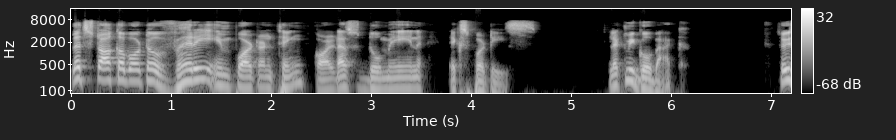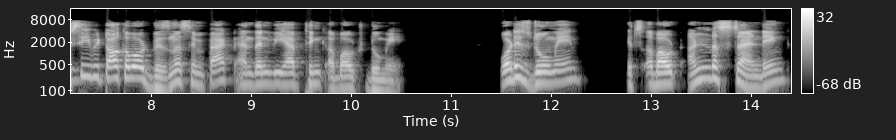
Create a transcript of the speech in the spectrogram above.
let's talk about a very important thing called as domain expertise. Let me go back. So you see, we talk about business impact and then we have think about domain. What is domain? It's about understanding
